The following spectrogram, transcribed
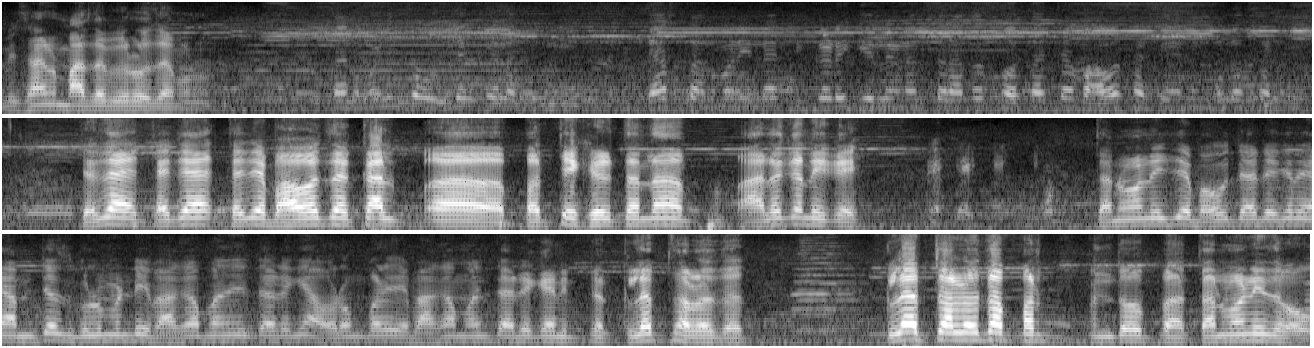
मी सांग माझा विरोध आहे म्हणून. तनमणीचा उल्लेख केला तुम्ही. त्याच तनमणीला तिकडे गेल्यानंतर आता स्वतःच्या भावासाठी आणि मुलासाठी अं, त्याच्या त्याच्या त्याच्या भावाचा काल पत्ते खेळताना आलं का नाही काही? तनवाणीचे भाऊ त्या ठिकाणी आमच्याच गुलमंडी भागामध्ये त्या ठिकाणी औरंगाबाद या भागामध्ये त्या ठिकाणी क्लब चालवतात. क्लब चालवता पर तो प- तनवाणीचा भाऊ.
